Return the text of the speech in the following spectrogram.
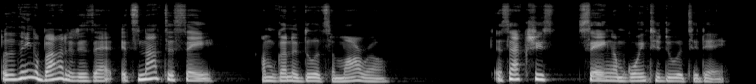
But the thing about it is that it's not to say i'm going to do it tomorrow. It's actually saying i'm going to do it today.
